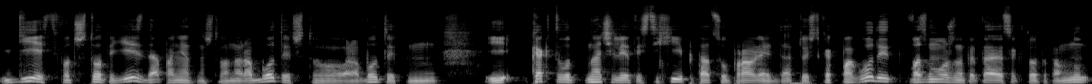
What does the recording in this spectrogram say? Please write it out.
есть вот что-то есть, да, понятно, что оно работает, что работает, и как-то вот начали этой стихией пытаться управлять, да, то есть как погодой, возможно, пытаются кто-то там, ну,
